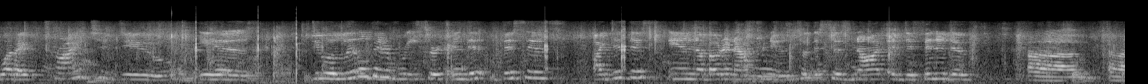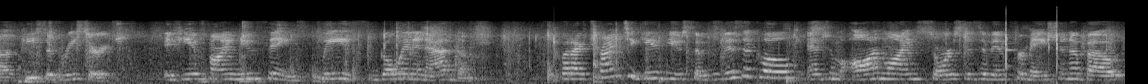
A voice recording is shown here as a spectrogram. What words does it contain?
what I've tried to do is do a little bit of research, and thi- this is, I did this in about an afternoon, so this is not a definitive um, uh, piece of research. If you find new things, please go in and add them. But I've tried to give you some physical and some online sources of information about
